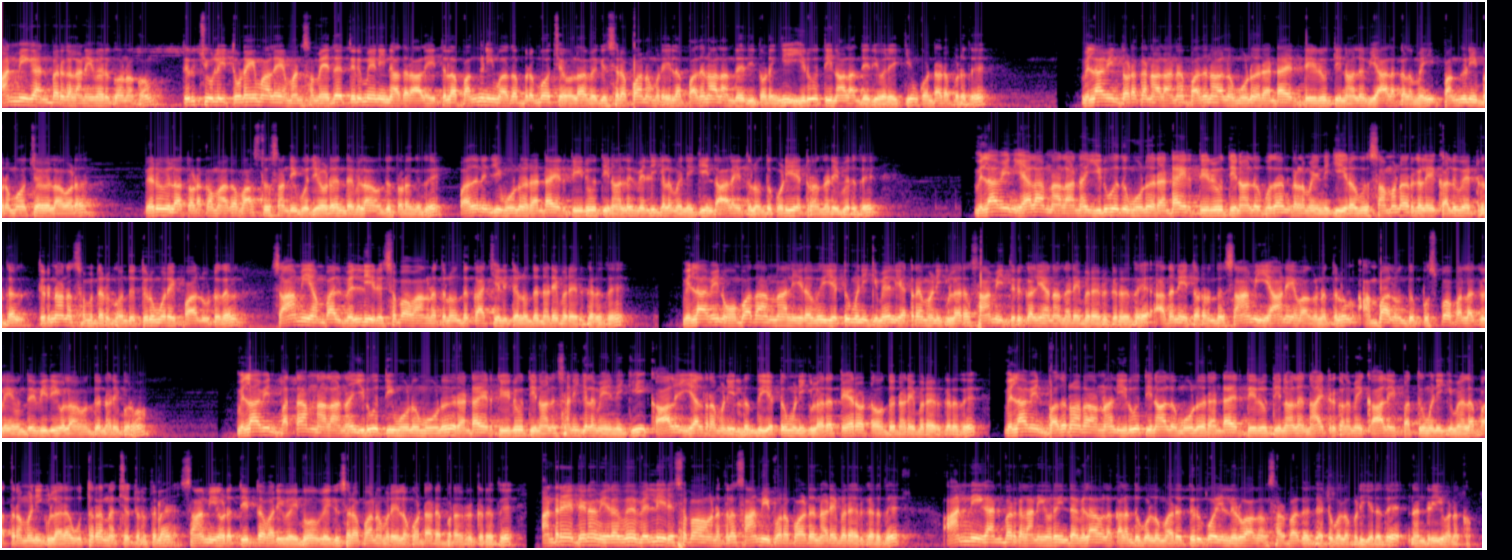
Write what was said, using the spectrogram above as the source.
ஆன்மீக அன்பர்கள் அனைவருக்கும் வணக்கம். திருச்சூழி துணைமாலை அம்மன் சமேத திருமேனிநாதர் ஆலயத்தில் பங்குனி மாத பிரம்மோற்சவ வெகு சிறப்பான முறையில் பதினாலாம் தேதி தொடங்கி இருபத்தி நாலாம் தேதி வரைக்கும் கொண்டாடப்படுது. விழாவின் தொடக்க நாளான பதினாலு மூணு ரெண்டாயிரத்தி இருபத்தி நாலு வியாழக்கிழமை பங்குனி பிரம்மோற்சவ விழாவோட பெருவிழா தொடக்கமாக வாஸ்து சாந்தி பூஜையோடு இந்த விழா வந்து தொடங்குது. பதினஞ்சு மூணு ரெண்டாயிரத்தி இருபத்தி நாலு வெள்ளிக்கிழமை அன்னைக்கு இந்த ஆலயத்தில் வந்து கொடியேற்றம் நடைபெறுது. விழாவின் ஏழாம் நாளான இருபது மூணு ரெண்டாயிரத்தி இருபத்தி நாலு புதன்கிழமை இன்னைக்கு இரவு சமணர்களை கழுவேற்றுதல் திருநான சமுதருக்கு வந்து திருமுறை பாலூட்டுதல் சாமி அம்பாள் வெள்ளி ரிஷப வாகனத்தில் வந்து காட்சியளித்தல் வந்து நடைபெற இருக்கிறது. விழாவின் ஒன்பதாம் நாள் இரவு எட்டு மணிக்கு மேல் எட்டரை மணிக்குள்ளார சாமி திருக்கல்யாணம் நடைபெற இருக்கிறது. அதனைத் தொடர்ந்து சாமி யானை வாகனத்திலும் அம்பாள் வந்து புஷ்ப பல்லக்கிலையும் வந்து வீதி விழா வந்து நடைபெறும். விழாவின் பத்தாம் நாளான இருபத்தி மூணு மூணு ரெண்டாயிரத்தி இருபத்தி நாலு சனிக்கிழமை அன்னைக்கு காலை ஏழரை மணியிலிருந்து எட்டு மணிக்குள்ளார தேரோட்டம் வந்து நடைபெற இருக்கிறது. விழாவின் பதினோராம் நாள் இருபத்தி நாலு மூணு ரெண்டாயிரத்தி இருபத்தி நாலு ஞாயிற்றுக்கிழமை காலை பத்து மணிக்கு மேலே பத்தரை மணிக்குள்ளார உத்தர நட்சத்திரத்தில் சாமியோட தீர்த்தவாரி வைபவம் வெகு சிறப்பான முறையில் கொண்டாடப்பட இருக்கிறது. அன்றைய தினம் இரவு வெள்ளி ரிஷபவாகனத்தில் சாமி புறப்பாடு நடைபெற இருக்கிறது. ஆன்மீக அன்பர்கள் அனைவரும் இந்த விழாவில் கலந்து கொள்ளுமாறு திருக்கோயில் நிர்வாகம் சார்பாக கேட்டுக்கொள்ளப்படுகிறது. நன்றி வணக்கம்.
